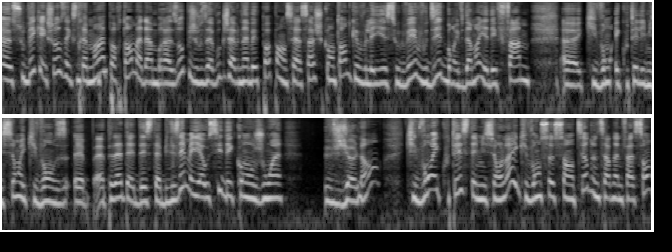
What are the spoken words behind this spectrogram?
euh, soulevé quelque chose d'extrêmement important, Madame Brazo, puis je vous avoue que je n'avais pas pensé à ça. Je suis contente que vous l'ayez soulevé. Vous dites, bon, évidemment, il y a des femmes euh, qui vont écouter l'émission et qui vont euh, peut-être être déstabilisées, mais il y a aussi des conjoints violents qui vont écouter cette émission-là et qui vont se sentir d'une certaine façon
